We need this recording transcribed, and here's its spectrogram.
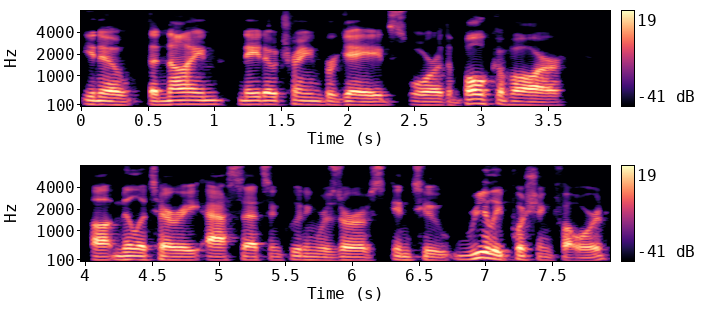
you know, the nine NATO trained brigades or the bulk of our uh, military assets, including reserves, into really pushing forward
